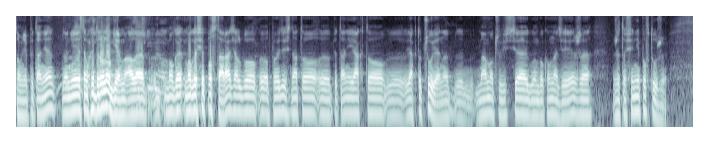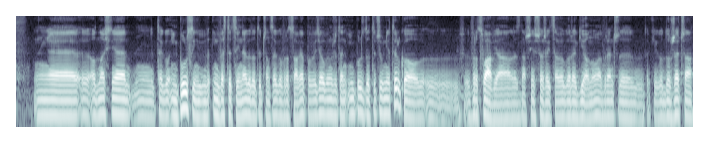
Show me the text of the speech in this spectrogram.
To mnie pytanie. No nie jestem hydrologiem, ale zacznijmy od- mogę, mogę się postarać albo odpowiedzieć na to e, pytanie, jak to, e, jak to czuję. No, e, mam oczywiście głęboką nadzieję, że, że to się nie powtórzy. E, Odnośnie mm, tego impulsu in- inwestycyjnego dotyczącego Wrocławia, powiedziałbym, że ten impuls dotyczył nie tylko e, Wrocławia, ale znacznie szerzej całego regionu, a wręcz e, takiego dorzecza e,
